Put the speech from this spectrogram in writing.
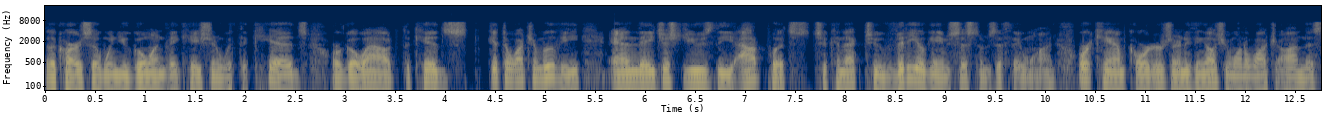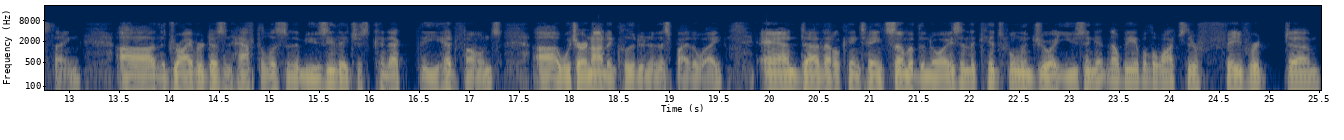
of the car, so when you go on vacation with the kids or go out, the kids get to watch a movie and they just use the outputs to connect to video game systems if they want or camcorders or anything else you want to watch on this thing. Uh, the driver doesn't have to listen to the music. They just connect the headphones, uh, which are not included in this, by the way, and uh, that'll contain some of the noise and the kids will enjoy using it and they'll be able to watch their favorite um,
